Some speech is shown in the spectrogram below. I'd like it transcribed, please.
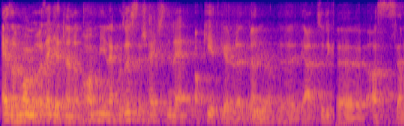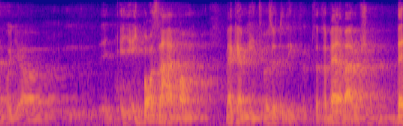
Ez a mű az egyetlen, aminek az összes helyszíne a két kerületben Igen. játszódik. Azt hiszem, hogy a egy, egy, egy bazár van megemlítve az ötödik, tehát a belváros, de,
